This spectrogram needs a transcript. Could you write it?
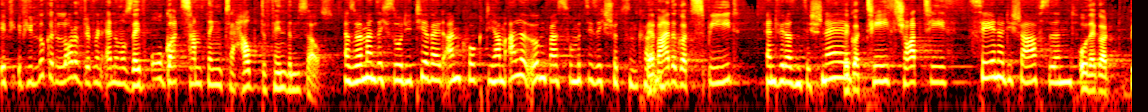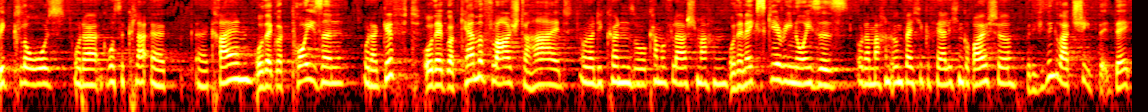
if, if you look at a lot of different animals, they've all got something to help defend themselves. Also wenn man sich so die Tierwelt anguckt, die haben alle irgendwas, womit sie sich schützen They've können. either got speed, Entweder sind sie they've schnell, got teeth, sharp teeth, Zähne, die scharf sind, or they've got big claws, oder große Kla äh, äh, Krallen or they've got poison, oder Gift, or they've got camouflage to hide, oder die können so Camouflage machen or they make scary noises. oder machen irgendwelche gefährlichen Geräusche. But if you think about sheep, they, they,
